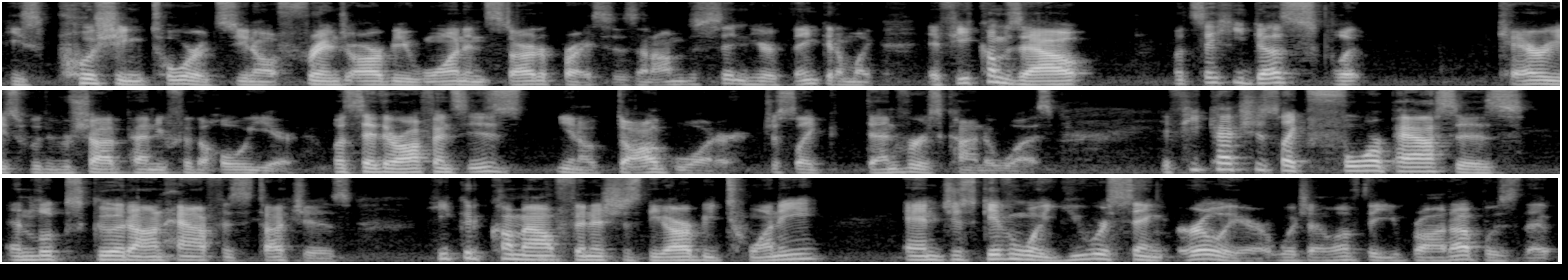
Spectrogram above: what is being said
he's pushing towards you know fringe RB one and starter prices, and I'm just sitting here thinking, I'm like, if he comes out, let's say he does split carries with Rashaad Penny for the whole year. Let's say their offense is you know dog water, just like Denver's kind of was. If he catches like four passes and looks good on half his touches, he could come out finish as the RB twenty and just given what you were saying earlier, which I love that you brought up, was that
